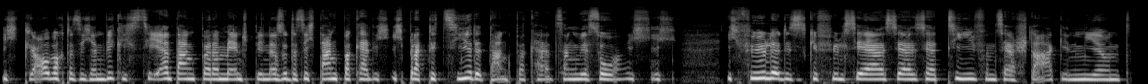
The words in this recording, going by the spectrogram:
ich glaube auch, dass ich ein wirklich sehr dankbarer Mensch bin. Also, dass ich Dankbarkeit, ich, ich praktiziere Dankbarkeit, sagen wir so. Ich, ich, ich fühle dieses Gefühl sehr, sehr, sehr tief und sehr stark in mir und,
